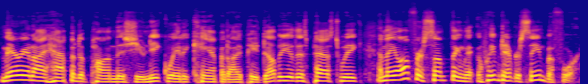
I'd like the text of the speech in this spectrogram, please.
Mary and I happened upon this unique way to camp at IPW this past week, and they offer something that we've never seen before.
